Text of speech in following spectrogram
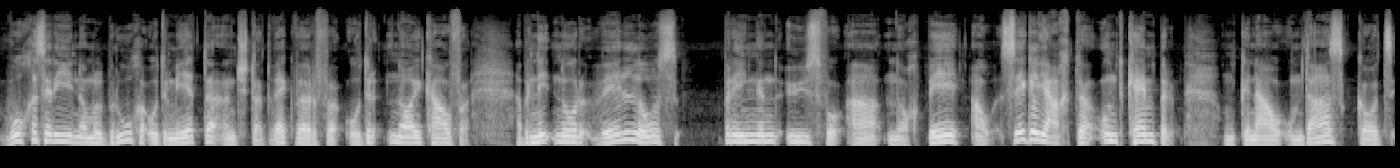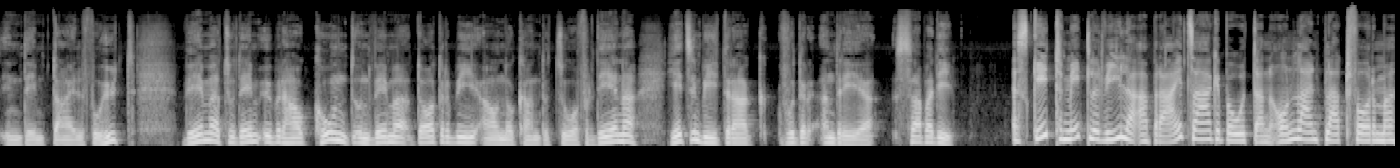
Wochenserie nochmal brauchen oder mieten anstatt wegwerfen oder neu kaufen. Aber nicht nur Velos bringen uns von A nach B auch Segeljachten und Camper. Und genau um das geht es in dem Teil von heute. Wie man zu dem überhaupt kommt und wie man dabei auch noch dazu verdienen kann, jetzt im Beitrag von der Andrea Sabadi. Es gibt mittlerweile ein breites Angebot an Online-Plattformen,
